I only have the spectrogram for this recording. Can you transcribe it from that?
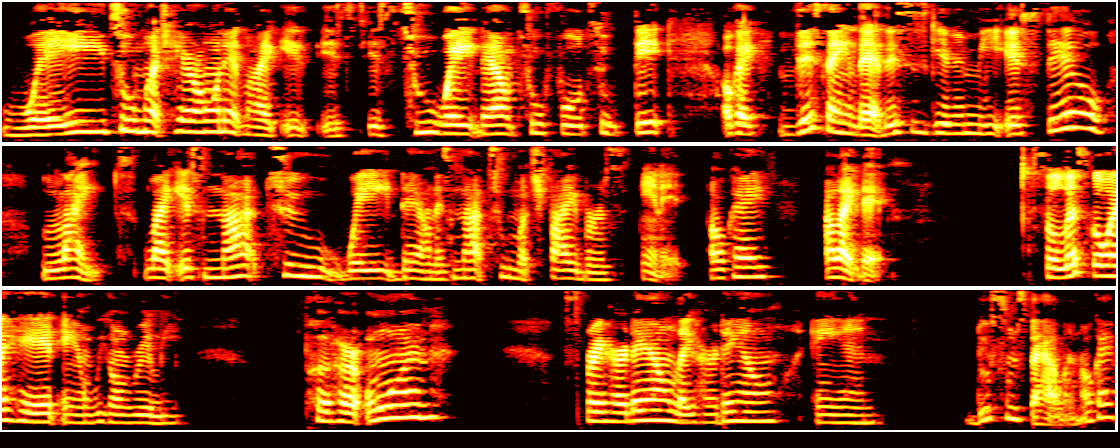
way too much hair on it. Like it, it's, it's too weighed down, too full, too thick. Okay, this ain't that. This is giving me, it's still light. Like it's not too weighed down. It's not too much fibers in it. Okay, I like that. So let's go ahead and we're going to really put her on, spray her down, lay her down, and do some styling, okay?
